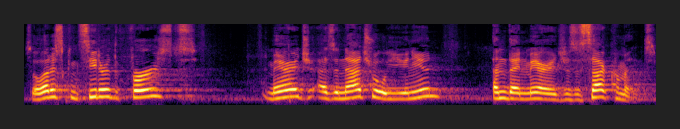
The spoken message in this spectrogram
So let us consider the first marriage as a natural union and then marriage as a sacrament.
